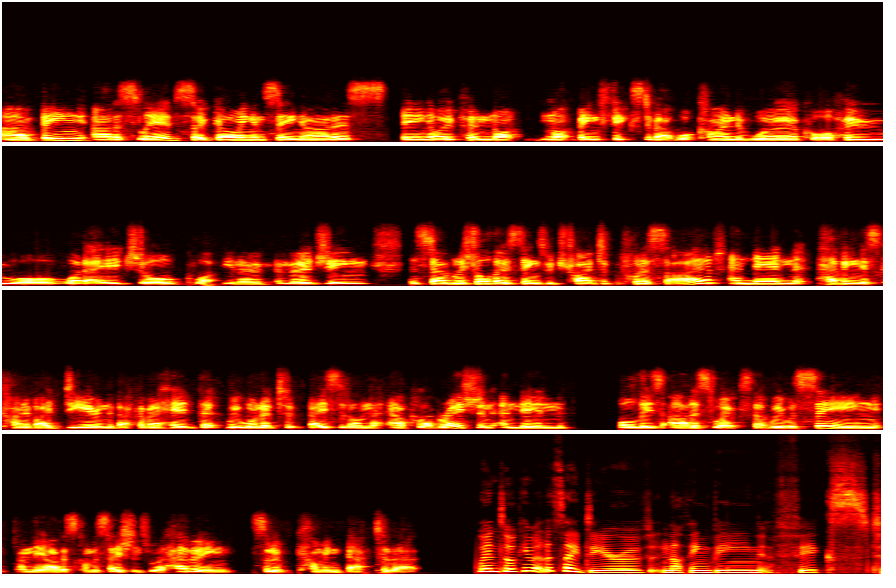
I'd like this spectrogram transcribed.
uh, being artist led. So going and seeing artists, being open, not not being fixed about what kind of work or who or what age or what you know emerging, established, all those things we tried to put aside, and then having this kind of idea in the back of our head that we wanted to base it on the, our collaboration and then all these artist works that we were seeing and the artist conversations we were having sort of coming back to that. When talking about this idea of nothing being fixed,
